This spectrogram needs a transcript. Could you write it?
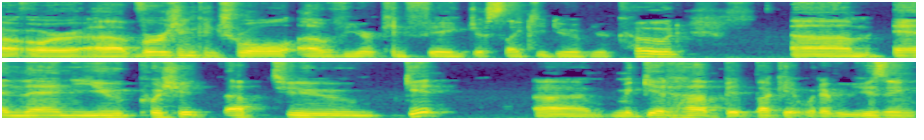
or uh, version control of your config, just like you do of your code. Um, and then you push it up to Git, uh, GitHub, Bitbucket, whatever you're using,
